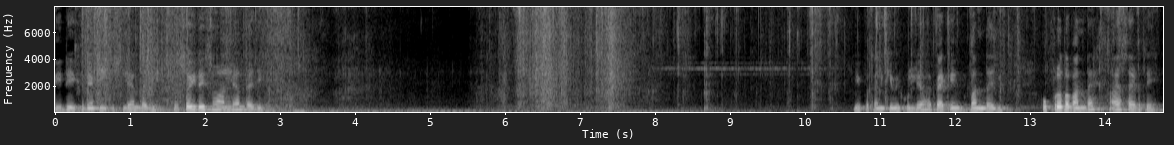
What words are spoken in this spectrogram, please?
ਇਹ ਦੇਖਦੇ ਆ ਕੀ ਕੁਛ ਲਿਆਂਦਾ ਜੀ। ਰਸੋਈ ਦਾ ਹੀ ਸਮਾਨ ਲਿਆਂਦਾ ਜੀ। ਇਹ ਪਤਾ ਨਹੀਂ ਕਿਵੇਂ ਖੁੱਲਿਆ ਹੋਇਆ, ਪੈਕਿੰਗ ਬੰਦ ਹੈ ਜੀ। ਉੱਪਰੋਂ ਤਾਂ ਬੰਦ ਹੈ, ਆਹ ਸਾਈਡ ਤੇ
